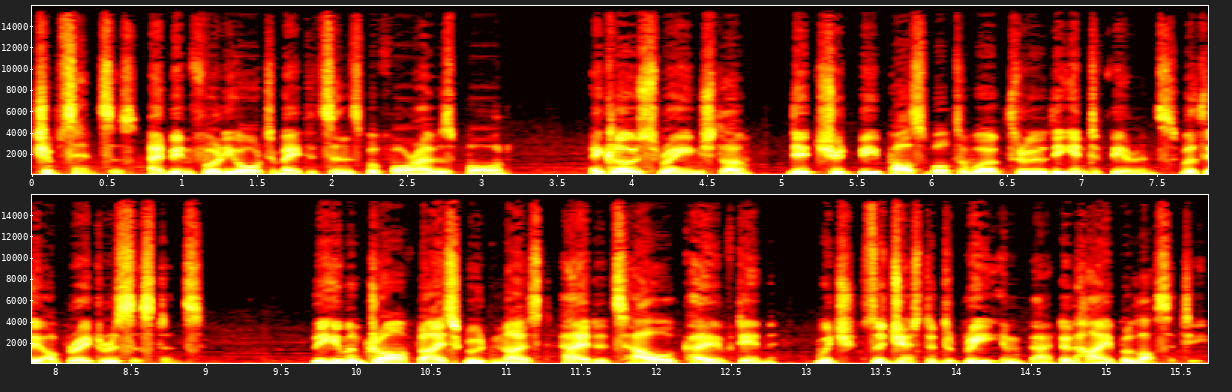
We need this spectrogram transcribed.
Ship sensors had been fully automated since before I was born. A close range, though, it should be possible to work through the interference with the operator assistance. The human craft I scrutinized had its hull caved in, which suggested debris impact at high velocity.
